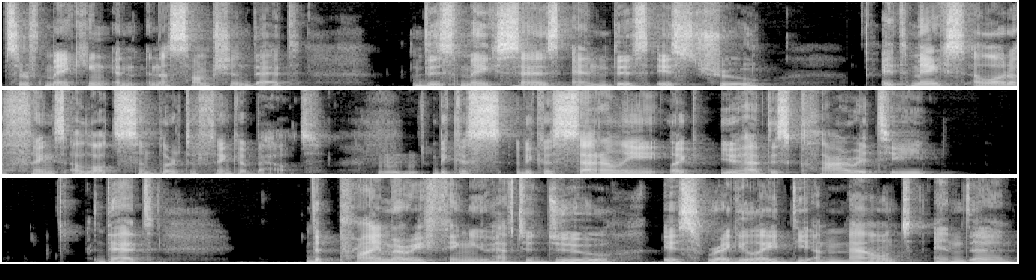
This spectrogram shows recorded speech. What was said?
sort of making an, an assumption that this makes sense and this is true it makes a lot of things a lot simpler to think about. Because because suddenly like you have this clarity that the primary thing you have to do is regulate the amount and the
